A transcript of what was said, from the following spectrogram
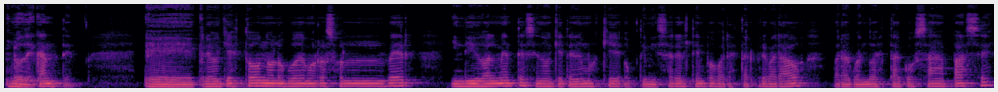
lo decante. Eh, creo que esto no lo podemos resolver individualmente, sino que tenemos que optimizar el tiempo para estar preparados para cuando esta cosa pase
